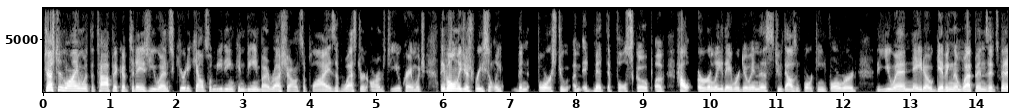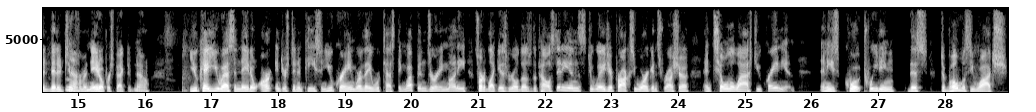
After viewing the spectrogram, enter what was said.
just in line with the topic of today's UN Security Council meeting convened by Russia on supplies of Western arms to Ukraine, which they've only just recently been forced to um, admit the full scope of how early they were doing this. 2014 forward, the UN, NATO giving them weapons. It's been admitted to yeah. from a NATO perspective now. UK, US, and NATO aren't interested in peace in Ukraine, where they were testing weapons, earning money, sort of like Israel does with the Palestinians, to wage a proxy war against Russia until the last Ukrainian. And he's, quote, tweeting this diplomacy watch,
